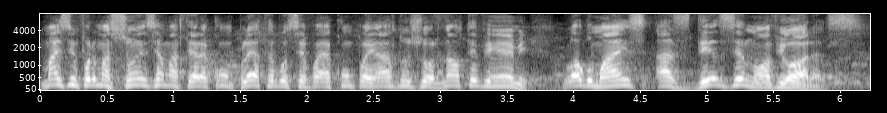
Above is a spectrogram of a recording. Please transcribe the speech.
Mais informações e a matéria completa você vai acompanhar no Jornal TVM, logo mais às 19 horas.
